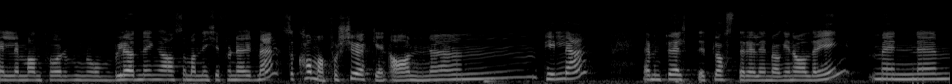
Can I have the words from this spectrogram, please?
eller man får noen blødninger som man ikke er fornøyd med. Så kan man forsøke en annen pille. Eventuelt et plaster eller en vaginalring. Men um,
